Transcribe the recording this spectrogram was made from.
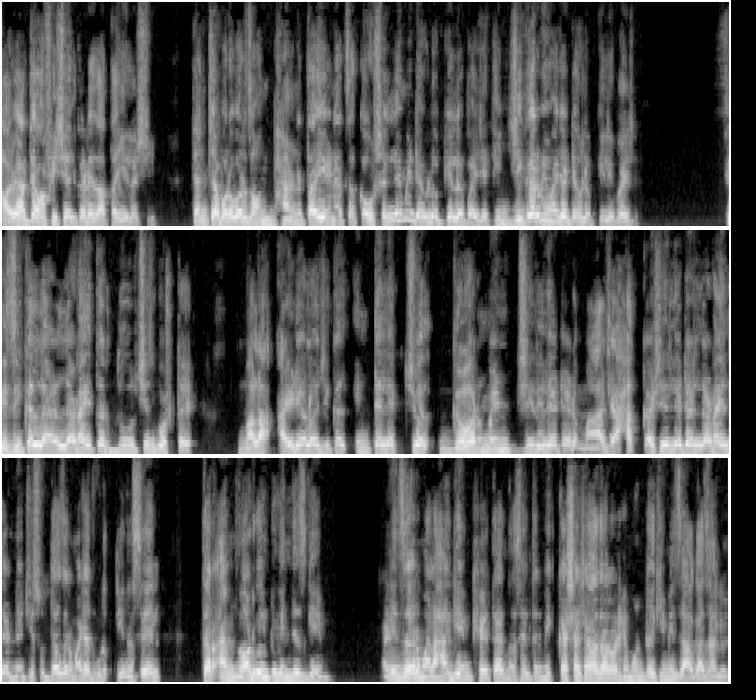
हव्या त्या ऑफिशियलकडे जाता येईल अशी. त्यांच्याबरोबर जाऊन भांडता येण्याचं कौशल्य मी डेव्हलप केलं पाहिजे. ती जिगर मी माझ्या डेव्हलप केली पाहिजे. फिजिकल लढाई तर दूरचीच गोष्ट आहे. मला आयडिओलॉजिकल इंटेलेक्च्युअल गव्हर्नमेंटशी रिलेटेड माझ्या हक्काशी रिलेटेड लढाई लढण्याची सुद्धा जर माझ्यात वृत्ती नसेल तर I am not going to win this game आणि जर मला हा गेम खेळता येत नसेल तर मी कशाच्या आधारावर हे म्हणतोय की मी जागा झालोय.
